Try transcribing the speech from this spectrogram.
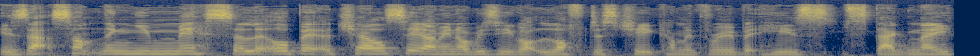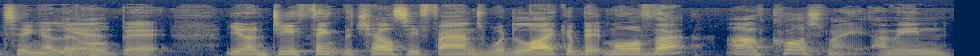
Is that something you miss a little bit at Chelsea? I mean, obviously you've got Loftus Cheek coming through, but he's stagnating a little Yeah. bit. You know, do you think the Chelsea fans would like a bit more of that? Oh, of course, mate. I mean,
